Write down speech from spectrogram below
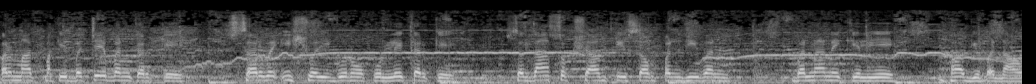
परमात्मा के बच्चे बन करके, सर्व ईश्वरी गुणों को लेकर के, सदा सुख शांति संपन्न जीवन बनाने के लिए भाग्य बनाओ।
